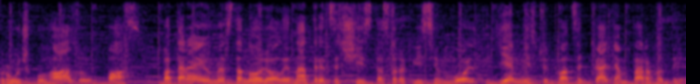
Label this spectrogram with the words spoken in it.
ручку газу, пас. Батарею ми встановлювали на 36 та 48 вольт ємністю 25 Ампер годин.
